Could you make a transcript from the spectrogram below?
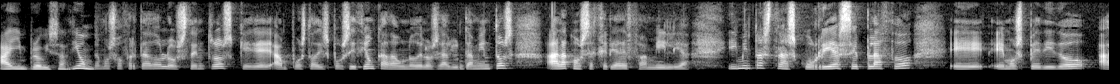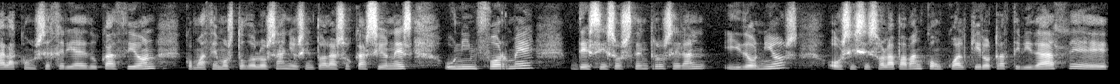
hay improvisación. Hemos ofertado los centros que han puesto a disposición cada uno de los ayuntamientos a la Consejería de Familia. Y mientras transcurría ese plazo, eh, hemos pedido a la Consejería de Educación, como hacemos todos los años y en todas las ocasiones, un informe de si esos centros eran idóneos o si se solapaban con cualquier otra actividad eh,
